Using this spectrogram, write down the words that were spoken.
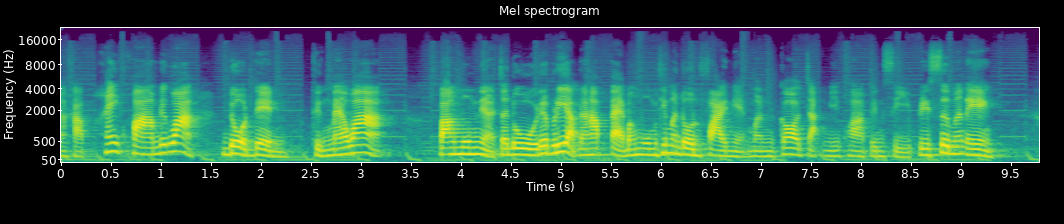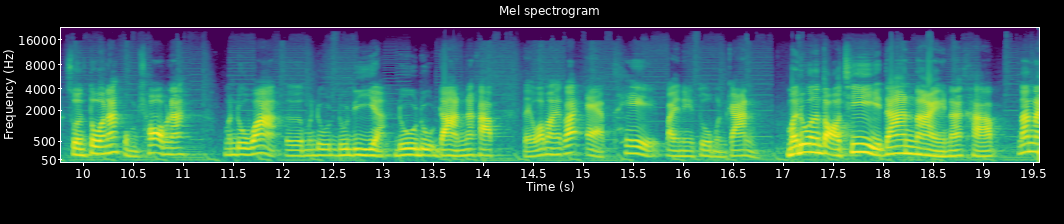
นะครับให้ความเรียกว่าโดดเด่นถึงแม้ว่าบางมุมเนี่ยจะดูเรียบๆนะครับ แต่บางมุมที่มันโดนไฟเนี่ยมันก็จะมีความเป็นสีปริซึมนั่นเอง ส่วนตัวนะผมชอบนะ มันดูว่าเออมันดูดูดีอะดูดุดันนะครับ แต่ว่ามันก็แอบเท่ไปในตัวเหมือนกัน มาดูกันต่อที่ด้านในนะครับ ด้านใน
